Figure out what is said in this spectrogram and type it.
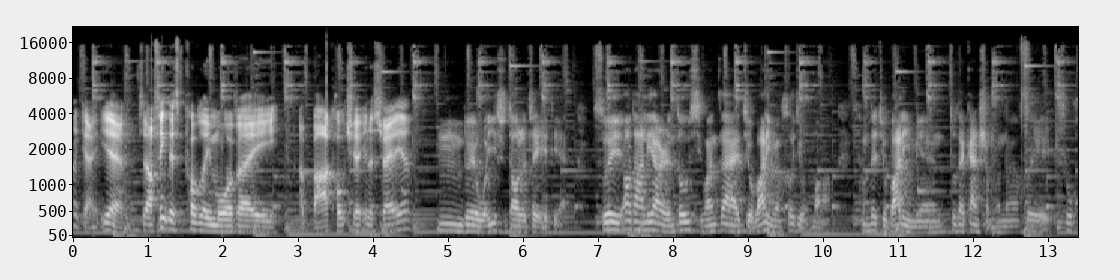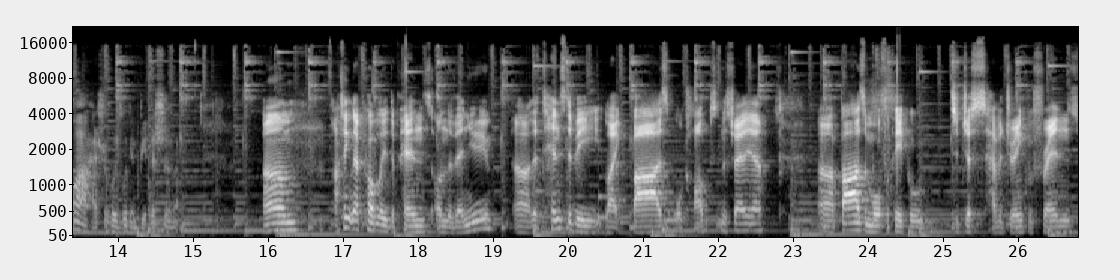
Okay, yeah. So I think there's probably more of a, a bar culture in Australia. 嗯，对，我意识到了这一点。所以澳大利亚人都喜欢在酒吧里面喝酒嘛？他们在酒吧里面都在干什么呢？会说话还是会做点别的事呢？ Um, I think that probably depends on the venue. Uh, there tends to be like bars or clubs in Australia. Uh, bars are more for people to just have a drink with friends,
